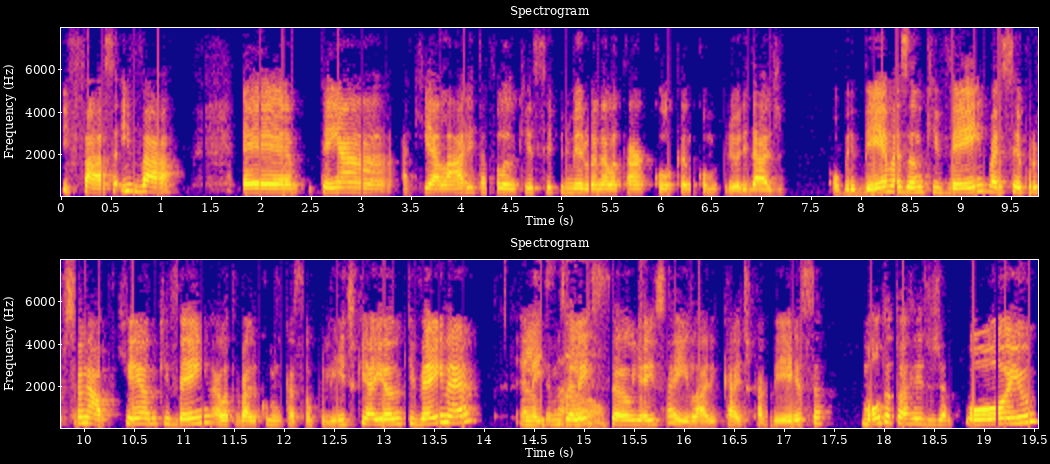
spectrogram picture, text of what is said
e faça e vá. É, tem a, aqui a Lari tá falando que esse primeiro ano ela tá colocando como prioridade o bebê, mas ano que vem vai ser profissional, porque ano que vem ela trabalha em comunicação política e aí ano que vem, né? Eleição. Temos eleição e é isso aí, Lari, cai de cabeça, monta a tua rede de apoio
